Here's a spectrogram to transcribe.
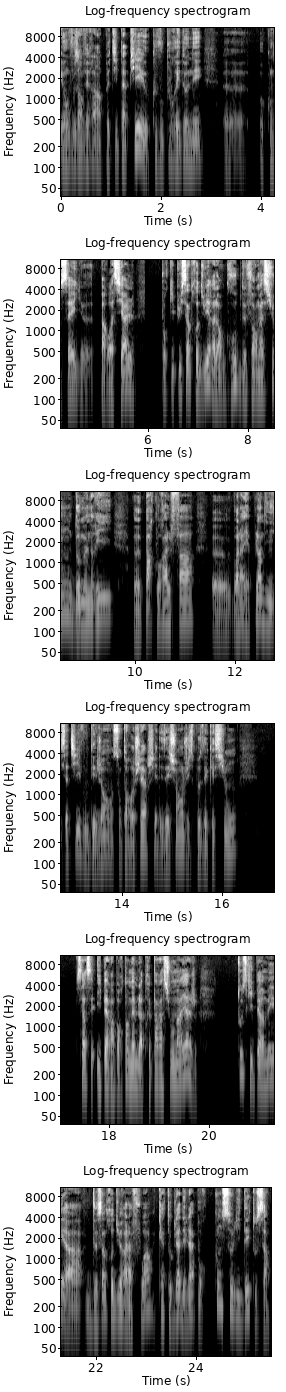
et on vous enverra un petit papier que vous pourrez donner euh, au conseil euh, paroissial pour qu'ils puissent introduire à leur groupe de formation, d'aumônerie, euh, parcours alpha. voilà, il y a plein d'initiatives où des gens sont en recherche, il y a des échanges, ils se posent des questions. Ça, c'est hyper important, même la préparation au mariage. Tout ce qui permet de s'introduire à la foi, Catoglade est là pour consolider tout ça.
